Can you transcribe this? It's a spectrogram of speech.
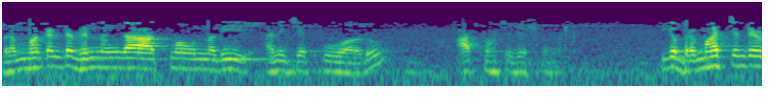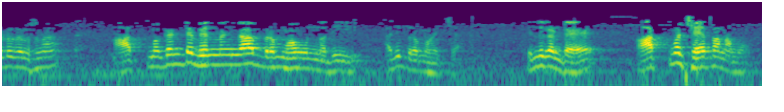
బ్రహ్మ కంటే భిన్నంగా ఆత్మ ఉన్నది అని చెప్పువాడు ఆత్మహత్య చేసుకున్నాడు. ఇక బ్రహ్మహత్య అంటే ఏమిటో తెలుసిన? ఆత్మ కంటే భిన్నంగా బ్రహ్మ ఉన్నది. అది బ్రహ్మహత్య. ఎందుకంటే ఆత్మ చేతనము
